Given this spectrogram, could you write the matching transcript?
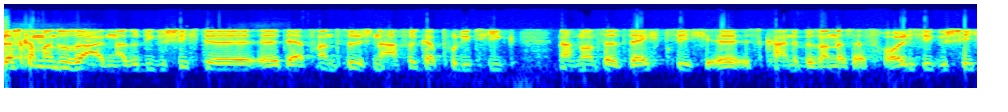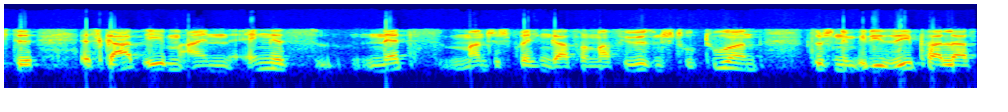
Das kann man so sagen. Also die Geschichte äh, der französischen Afrikapolitik nach 1960 ist keine besonders erfreuliche Geschichte. Es gab eben ein enges Netz, manche sprechen gar von mafiösen Strukturen zwischen dem Élysée-Palast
